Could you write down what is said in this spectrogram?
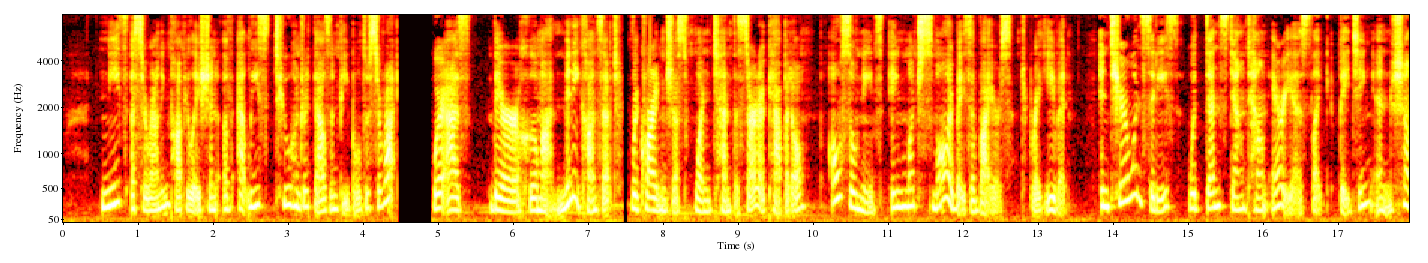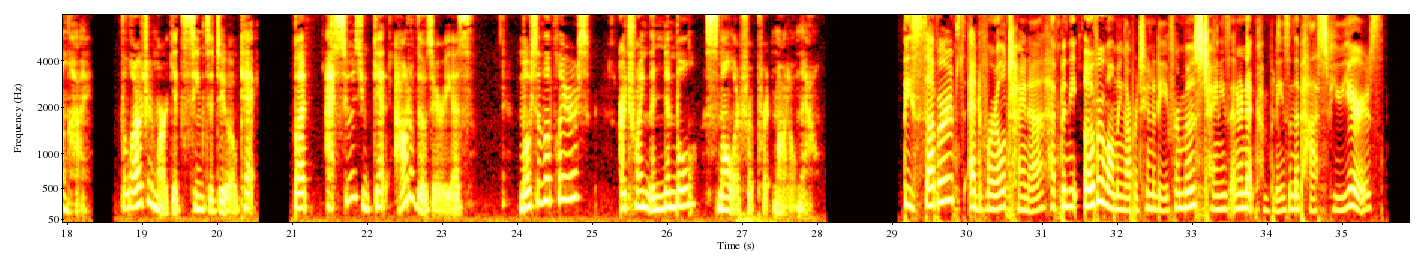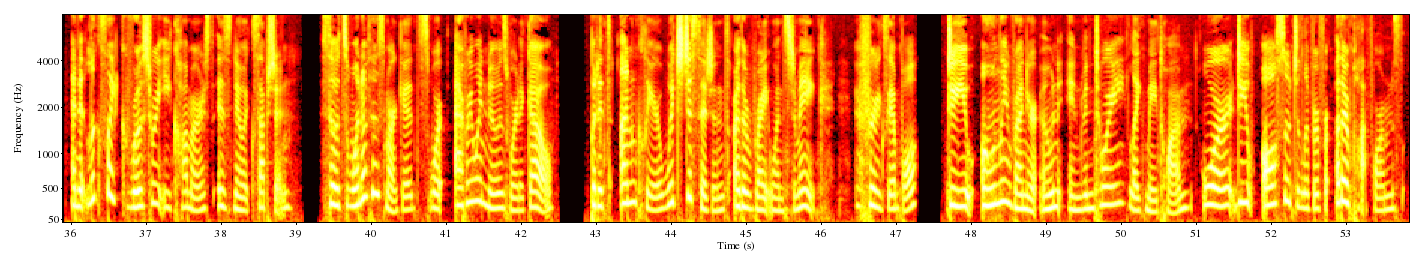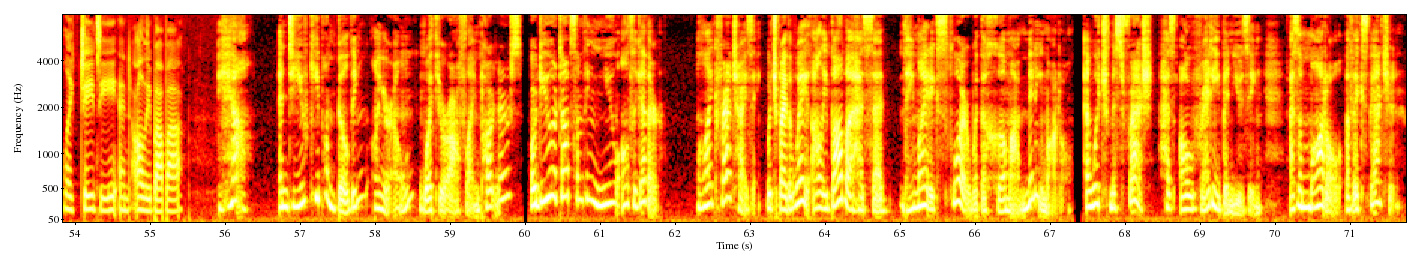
needs a surrounding population of at least 200,000 people to survive, whereas their Hema mini concept, requiring just one tenth the startup capital, also needs a much smaller base of buyers to break even. In tier 1 cities with dense downtown areas like Beijing and Shanghai, the larger markets seem to do okay. But as soon as you get out of those areas, most of the players are trying the nimble, smaller footprint model now. The suburbs and rural China have been the overwhelming opportunity for most Chinese internet companies in the past few years. And it looks like grocery e commerce is no exception. So it's one of those markets where everyone knows where to go, but it's unclear which decisions are the right ones to make. For example, do you only run your own inventory like Meituan, or do you also deliver for other platforms like JD and Alibaba? Yeah. And do you keep on building on your own with your offline partners, or do you adopt something new altogether? Like franchising, which by the way, Alibaba has said they might explore with the Hema mini model, and which Miss Fresh has already been using as a model of expansion.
